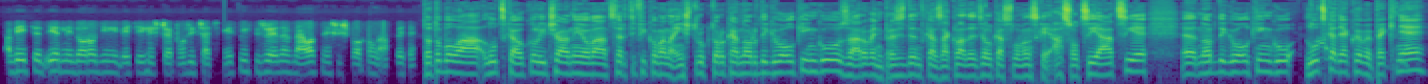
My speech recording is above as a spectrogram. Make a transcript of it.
a viete jedni do rodiny, viete ich ešte požičať. Myslím si, že jeden z najlacnejších športov na svete. Toto bola ľudská okoličániová certifikovaná inštruktorka Nordic Walkingu, zároveň prezidentka, zakladateľka Slovenskej asociácie eh, Nordic Walkingu. Ľudská, ďakujeme pekne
